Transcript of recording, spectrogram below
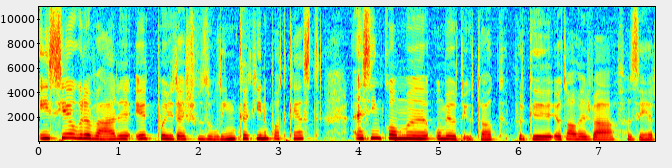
E se eu gravar, eu depois deixo-vos o link aqui no podcast, assim como o meu TikTok, porque eu talvez vá fazer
